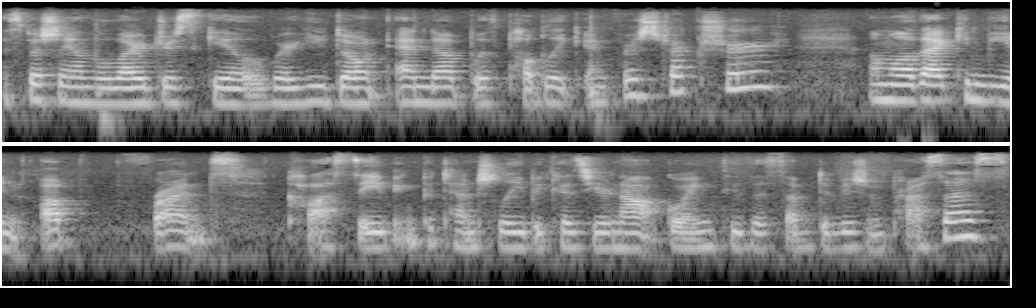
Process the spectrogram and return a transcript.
especially on the larger scale, where you don't end up with public infrastructure. And while that can be an upfront cost saving potentially because you're not going through the subdivision process,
